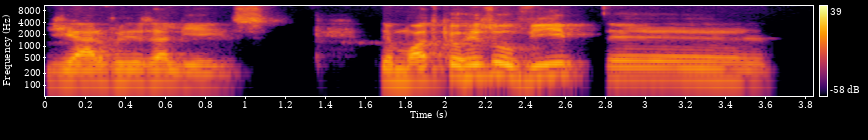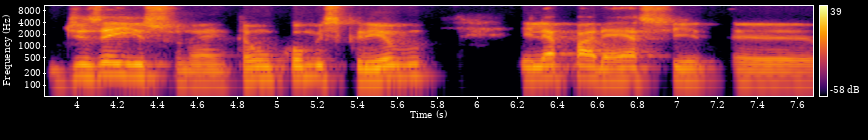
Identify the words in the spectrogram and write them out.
de árvores alheias. De modo que eu resolvi é, dizer isso, né? Então, como escrevo, ele aparece é,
